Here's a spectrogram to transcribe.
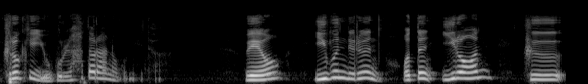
그렇게 요구를 하더라는 겁니다. 왜요? 이분들은 어떤 이런 그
